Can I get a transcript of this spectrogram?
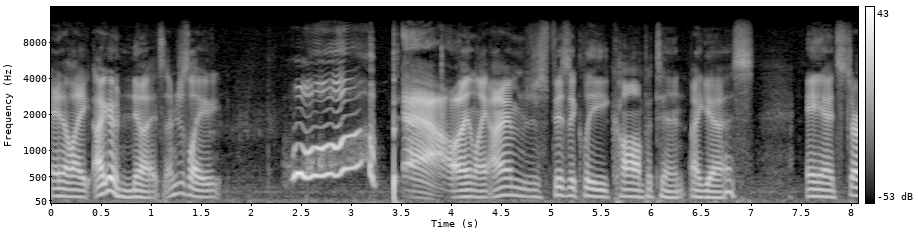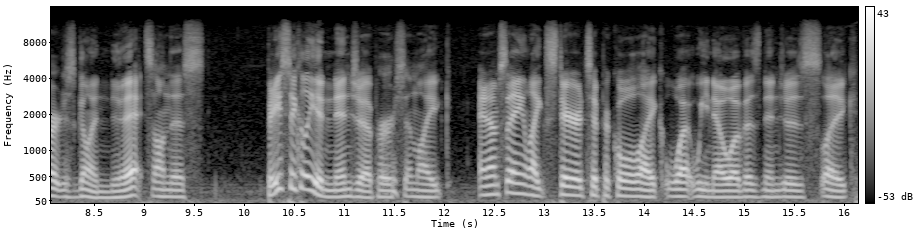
and like I go nuts. I'm just like. "Whoa, Pow! And like I'm just physically competent, I guess, and start just going nuts on this basically a ninja person like and i'm saying like stereotypical like what we know of as ninjas like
